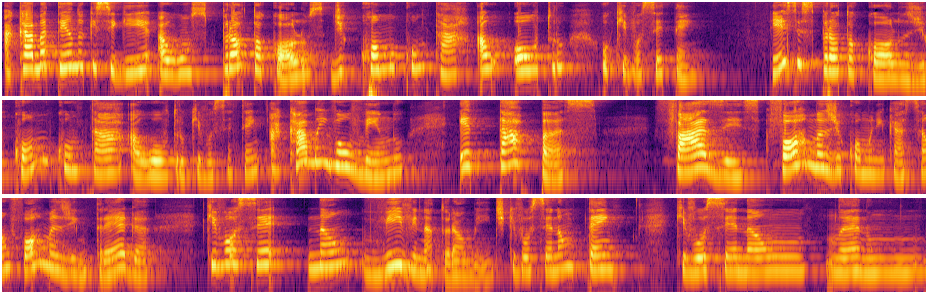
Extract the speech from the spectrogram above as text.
acaba tendo que seguir alguns protocolos de como contar ao outro o que você tem. Esses protocolos de como contar ao outro o que você tem acabam envolvendo etapas, fases, formas de comunicação, formas de entrega que você não vive naturalmente, que você não tem que você não, né, não,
